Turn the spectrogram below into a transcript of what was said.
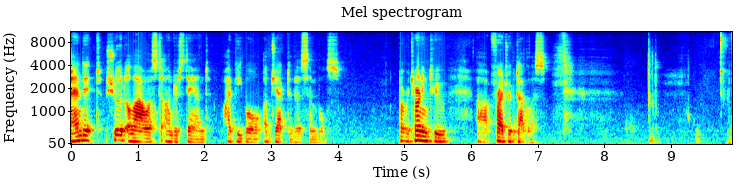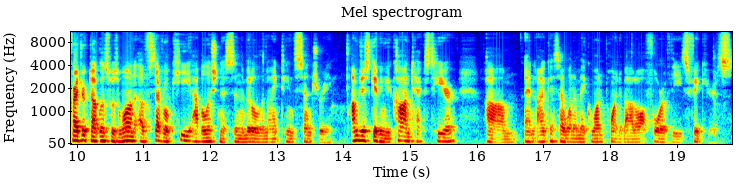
And it should allow us to understand why people object to those symbols. But returning to uh, Frederick Douglass. Frederick Douglass was one of several key abolitionists in the middle of the 19th century. I'm just giving you context here, um, and I guess I want to make one point about all four of these figures.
